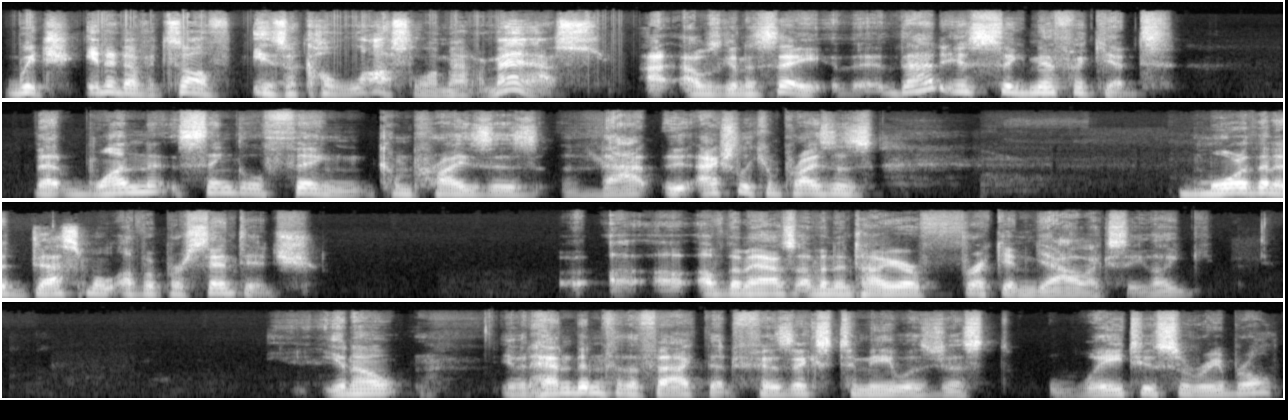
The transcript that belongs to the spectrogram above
Which in and of itself is a colossal amount of mass. I, I was going to say that is significant. That one single thing comprises that it actually comprises more than a decimal of a percentage uh, uh, of the mass of an entire frickin' galaxy. Like, you know, if it hadn't been for the fact that physics to me was just way too cerebral,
